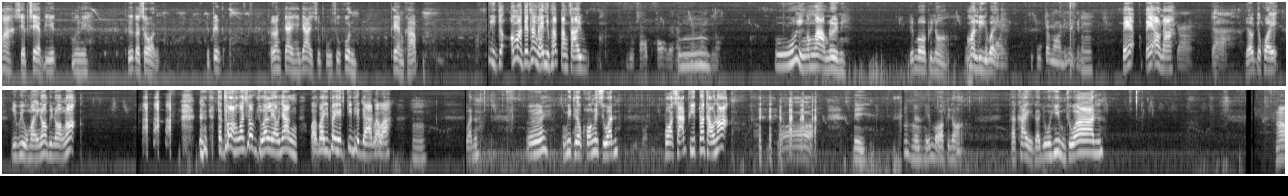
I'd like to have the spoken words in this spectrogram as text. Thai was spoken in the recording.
มาแสบๆอีกมือนี้ถือกระสอนจะเป็นกำลังใจให้ยายสุผู้สุคนแฟนครับ นี่จะเอามาแต่ทางไหนนี่พักต่างสาย ลูกสาวเขาเอาไปให้ที่ยังไงพี่น้องโอ้ยงามๆเลยนี่ เห็นบอพี่น้อง มาลีไว้สิปลูกจังน้อยนี่เองพี่น้องอืมเป๊ะเป๊ะเอานะจ้าจ้าเดี๋ยวจะคอยรีวิวใหม่เนาะพี่น้องเนาะถ้าท้องว่าส้มสวนแล้วยังว่าไปไปเห็ดกินเห็ดอยากแล้ววะอืมสวนเอ้ยมีเกี่ยวของในสวนบอกปลอดสารพิษเนาะเถาเนาะว้า นี่อื้อหือเห็นบอพี่น้องตะไคร่ก็อยู่หิมสวนเอา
